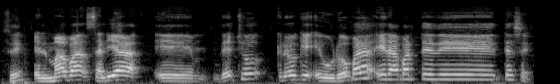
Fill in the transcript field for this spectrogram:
¿Sí? el mapa salía, eh, de hecho, creo que Europa era parte de DC.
